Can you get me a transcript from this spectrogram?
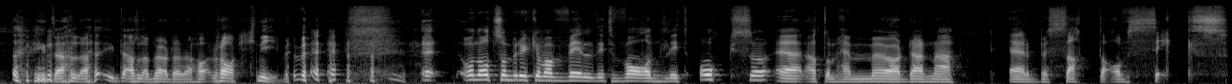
inte, alla, inte alla mördare har rakkniv. Eh, och något som brukar vara väldigt vanligt också är att de här mördarna är besatta av sex.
